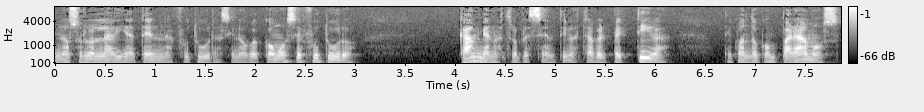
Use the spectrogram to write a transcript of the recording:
Y no solo en la vida eterna futura, sino que cómo ese futuro cambia nuestro presente y nuestra perspectiva de cuando comparamos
